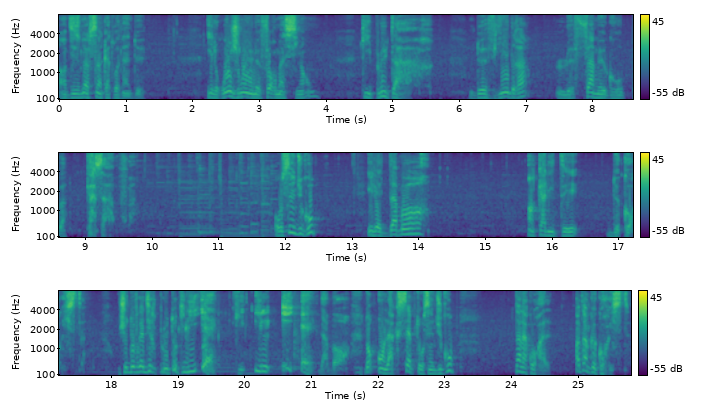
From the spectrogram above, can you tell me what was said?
En 1982, il rejoint une formation qui plus tard deviendra le fameux groupe Kassav. Au sein du groupe, il est d'abord en qualité de choriste. Je devrais dire plutôt qu'il y est, qu'il y est d'abord. Donc on l'accepte au sein du groupe dans la chorale, en tant que choriste.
